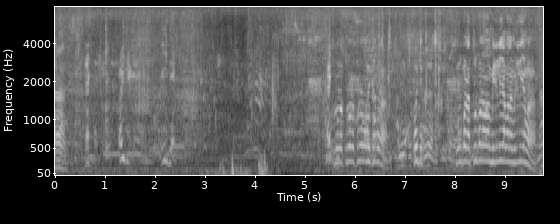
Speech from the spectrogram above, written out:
হ্যাঁ। দেখ দেখ ওই দেখ এই দেখ। তুলো না তুলো না তুলো না তুলো না তুলবা না তুলবা না মিডিলে যাবা না। মিডিলে যাবা না দেখ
